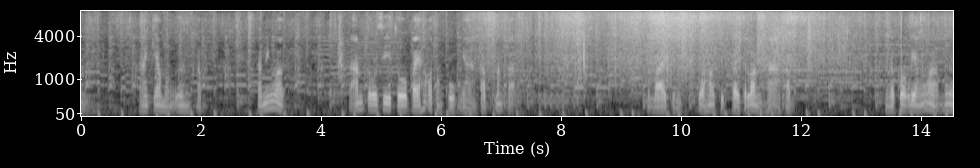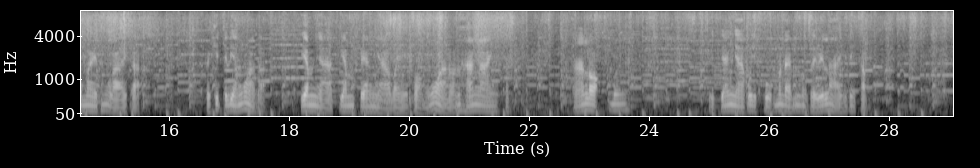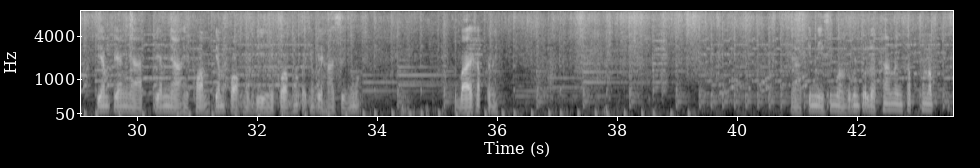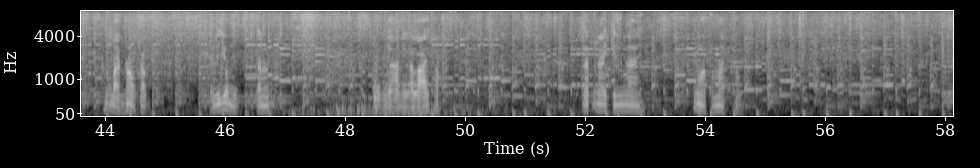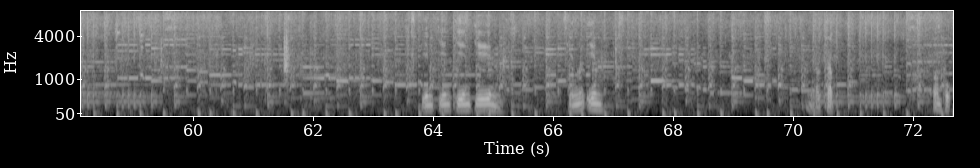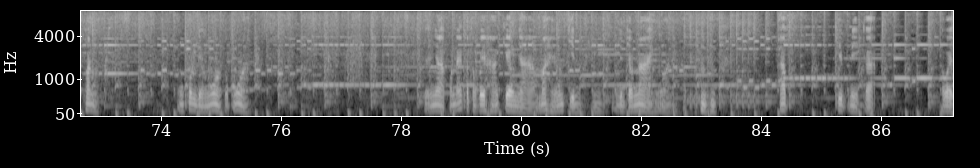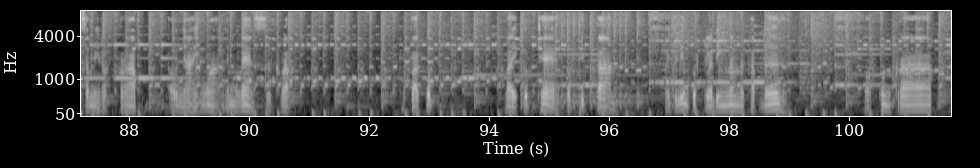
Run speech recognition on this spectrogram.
หาแก้วมองเอื่นครับถ้ามีว่าสามตัวสี่ตัวไปเขาก็ต้องปลูกหญ้าครับมันก็สบายขึ้นกว่าเขาจิตไปตะล่อนหาครับนี่พวกเลี้ยงว่าเมื่อไม่ทั้งหลายกะก็คิดจะเลี้ยงว่ากะเตรียมหญ้าเตรียมแปลงหญ้าไว้ให้พร้อมง่วหนอนหาง่ายครับ หาเลาะเบิ่ งสิแปลงหญ้าก็จะปลูกมันได้มันต้องใช้เวลาอยู่เด้ครับ เตรียมแปลงหญ้าเตรียมหญ้าให้พร้อม เตรียมขอกให้ดีให้พร้อมเขาก็จังไปหาซื้อนู่นสบายครับตอนนี้อยากกินหนี่สิม่วงก็เป็นตัวเลือกข้างหนึ่งครับสำหรับทั้งบ้านเฮาครับแต่นิยมกันปลูกหญ้านี่ละลายครับรัดง่ายกินง่ายหัวกระมักครับ กินกินกินกินกินมันอิ่มแล้วครับความผูกพันของคนเลี้ยงงัวกับงัวแต่ยากคนไหนก็ต้องไปหาแก้วหยามาให้มันกินอืมมันเป็นเจ้าหน้างัวนะครับ ครับ คลิปนี้ก็เอาไว้สำนีหรอกครับ เอาใหญ่หัวในมือแรงซื้อครับฝากกด ไลค์กดแชร์กดติดตาม ไปจะลืมกดกระดิ่งนั่นนะครับเด้อขอบคุณครับ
